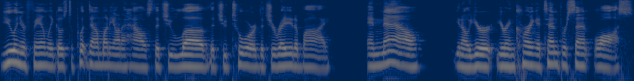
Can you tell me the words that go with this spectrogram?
you and your family goes to put down money on a house that you love, that you toured, that you're ready to buy. And now, you know, you're you're incurring a 10% loss.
